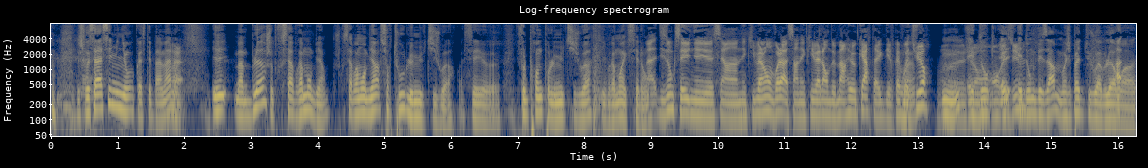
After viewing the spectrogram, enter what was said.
je trouve ça assez mignon quoi c'était pas mal Voilà. et bah, Blur je trouve ça vraiment bien je trouve ça vraiment bien surtout le multijoueur quoi c'est euh, il faut le prendre pour le multijoueur qui est vraiment excellent Bah, disons que c'est une, c'est un équivalent. Voilà, c'est un équivalent de Mario Kart avec des vraies Ouais. voitures. Mhm. Euh, Et on- donc, on et- résume. et, donc des armes. Moi, j'ai pas du tout joué à Blur, Ah, moi.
